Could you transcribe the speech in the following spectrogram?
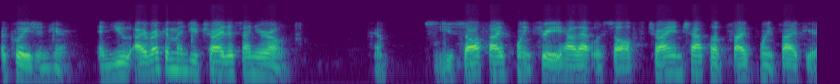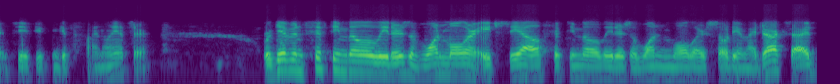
equation here. And you, I recommend you try this on your own. You saw 5.3, how that was solved. Try and chop up 5.5 here and see if you can get the final answer. We're given 50 milliliters of one molar HCl, 50 milliliters of one molar sodium hydroxide,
